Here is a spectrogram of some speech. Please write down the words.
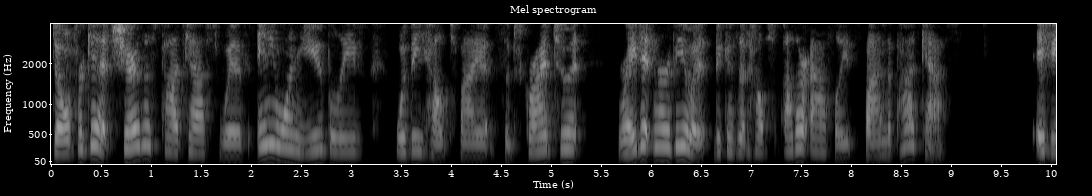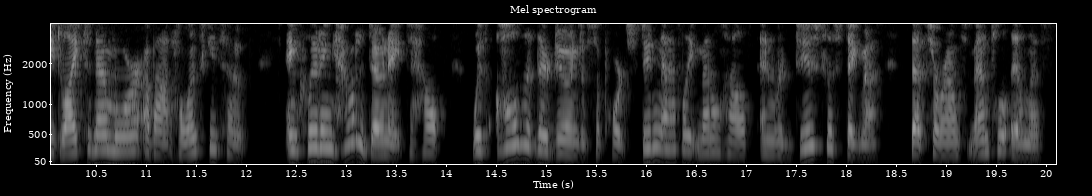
Don't forget, share this podcast with anyone you believe would be helped by it. Subscribe to it, rate it, and review it because it helps other athletes find the podcast. If you'd like to know more about Hilinski's Hope, including how to donate to help with all that they're doing to support student athlete mental health and reduce the stigma that surrounds mental illness,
